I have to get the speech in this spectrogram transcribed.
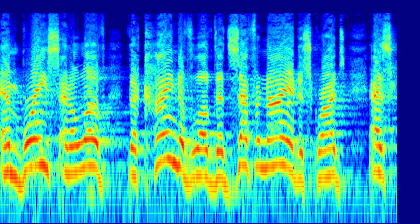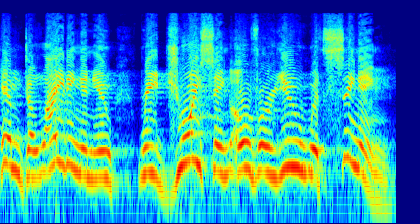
embrace and a love, the kind of love that Zephaniah describes as him delighting in you, rejoicing over you with singing.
